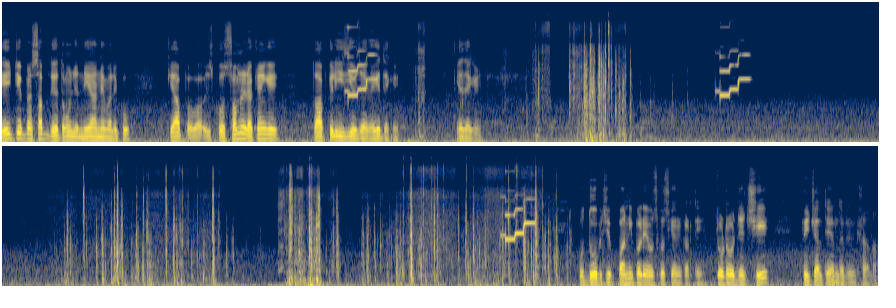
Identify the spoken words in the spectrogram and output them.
यही टिप मैं सब देता हूँ जो नए आने वाले को, कि आप इसको सामने रखेंगे तो आपके लिए ईजी हो जाएगा। ये देखें ये देखें। वो दो बजे पानी पड़े हैं, उसको स्कैन करते हैं। टोटल हो जाए छः फिर चलते हैं अंदर, इंशाल्लाह।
